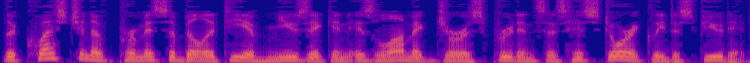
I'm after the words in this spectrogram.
The question of permissibility of music in Islamic jurisprudence is historically disputed.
